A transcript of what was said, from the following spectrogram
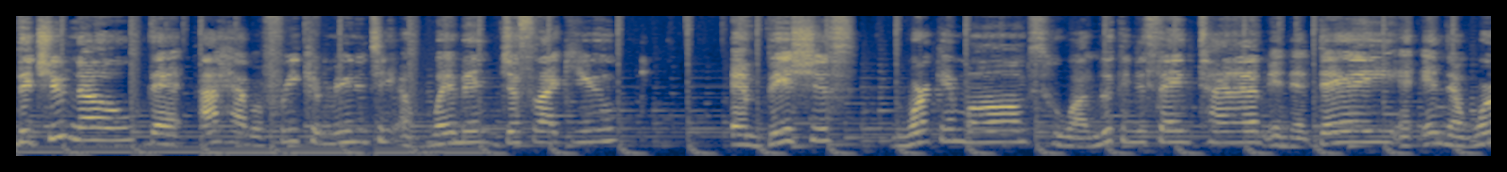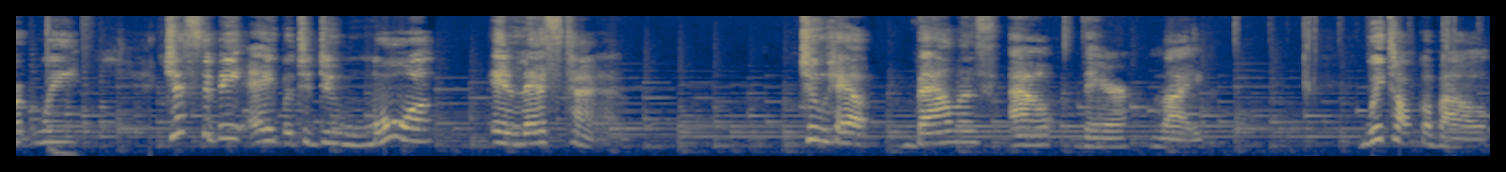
Did you know that I have a free community of women just like you? Ambitious, working moms who are looking to save time in their day and in their work week just to be able to do more in less time to help balance out their life. We talk about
